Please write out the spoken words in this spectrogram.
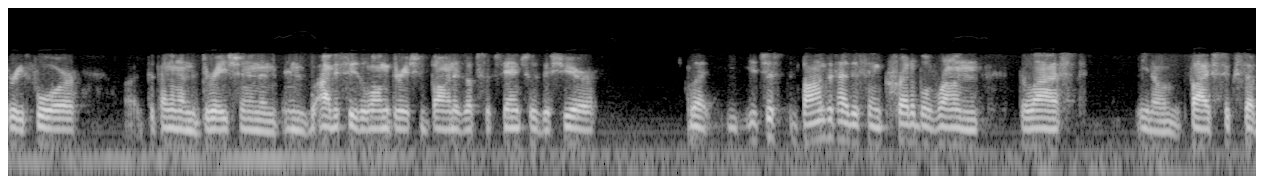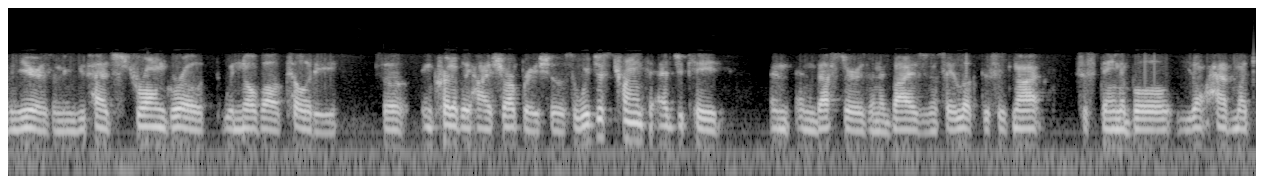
three, four, uh, depending on the duration, and, and obviously the long duration bond is up substantially this year. But it's just bonds have had this incredible run the last, you know, five, six, seven years. I mean, you've had strong growth with no volatility, so incredibly high Sharpe ratios. So we're just trying to educate in, investors and advisors and say, look, this is not sustainable. You don't have much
